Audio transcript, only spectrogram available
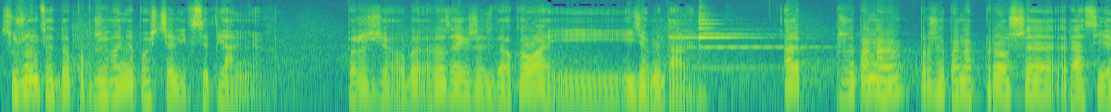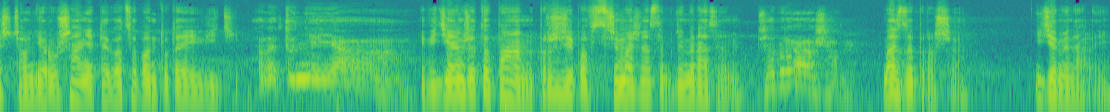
służące do podgrzewania pościeli w sypialniach. Proszę się rozejrzeć dookoła i idziemy dalej. Ale proszę pana, proszę pana, proszę raz jeszcze o nieruszanie tego, co pan tutaj widzi. Ale to nie ja. Ja widziałem, że to pan. Proszę się powstrzymać następnym razem. Przepraszam. Bardzo proszę. Idziemy dalej.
